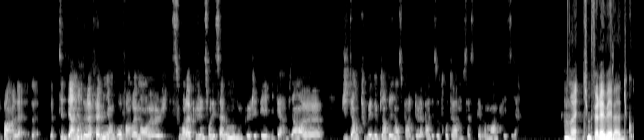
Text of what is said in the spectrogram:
enfin, petite dernière de la famille, en gros. Enfin, vraiment, euh, j'étais souvent la plus jeune sur les salons, donc euh, j'étais hyper bien. Euh, j'étais entourée de bienveillance par, de la part des autres auteurs, donc ça, c'était vraiment un plaisir. Ouais, tu me fais rêver là, du coup.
